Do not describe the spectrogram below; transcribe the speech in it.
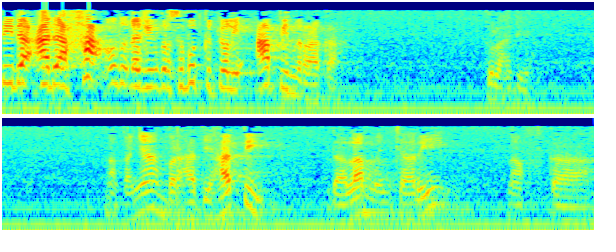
tidak ada hak untuk daging tersebut kecuali api neraka. Itulah dia. Makanya berhati-hati dalam mencari nafkah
